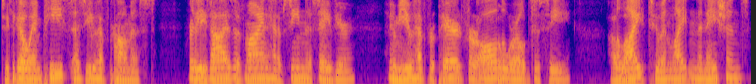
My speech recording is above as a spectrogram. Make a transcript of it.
to, to go, go in peace as you have promised. For these eyes of mine have seen the Savior whom you have prepared for all the world to see, a light to enlighten the nations,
